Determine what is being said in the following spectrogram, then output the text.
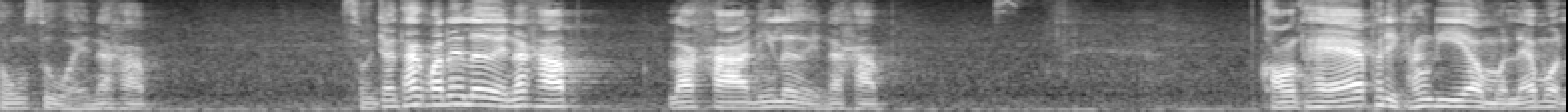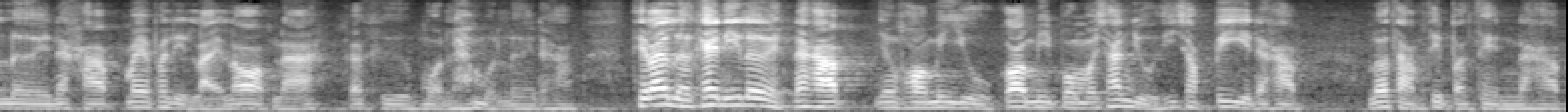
ทรงสวยนะครับ สนใจทักมาได้เลยนะครับ ราคานี้เลยนะครับ ของแท้ผลิตครั้งเดียวหมดแล้วหมดเลยนะครับ ไม่ผลิตหลายรอบนะ ก็คือหมดแล้วหมดเลยนะครับที่ร้านเหลือแค่นี้เลยนะครับ ยังพอมีอยู่ก็มีโปรโมชั่นอยู่ที่ช้อปปีนะครับลดสามสิบเปอร์เซ็นต์นะครับ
